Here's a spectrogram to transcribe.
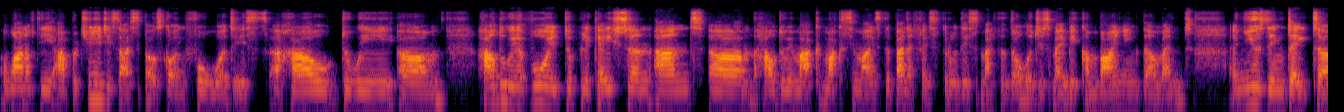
one of the opportunities i suppose going forward is uh, how do we um, how do we avoid duplication and um, how do we maximize the benefits through these methodologies maybe combining them and and using data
